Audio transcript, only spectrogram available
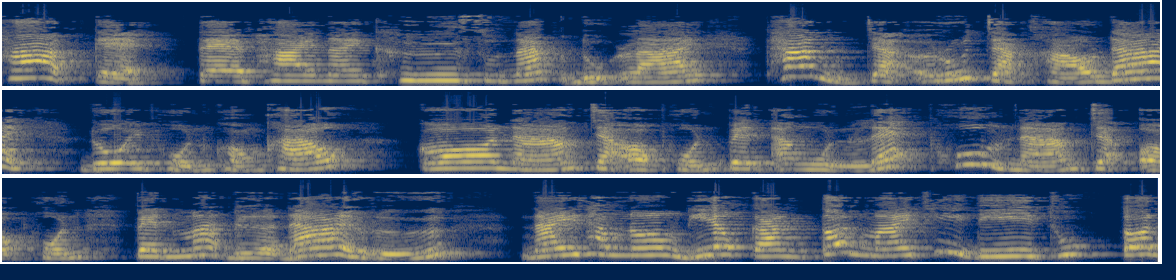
คาบแกะ แต่ภายในคือสุนัขดุร้าย ท่านจะรู้จักเขาได้ โดยผลของเขากอน้ำจะออกผลเป็นองุ่นและพุ่มน้ำจะออกผลเป็นมะเดื่อได้หรือ ในทำนองเดียวกันต้นไม้ที่ดีทุกต้น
